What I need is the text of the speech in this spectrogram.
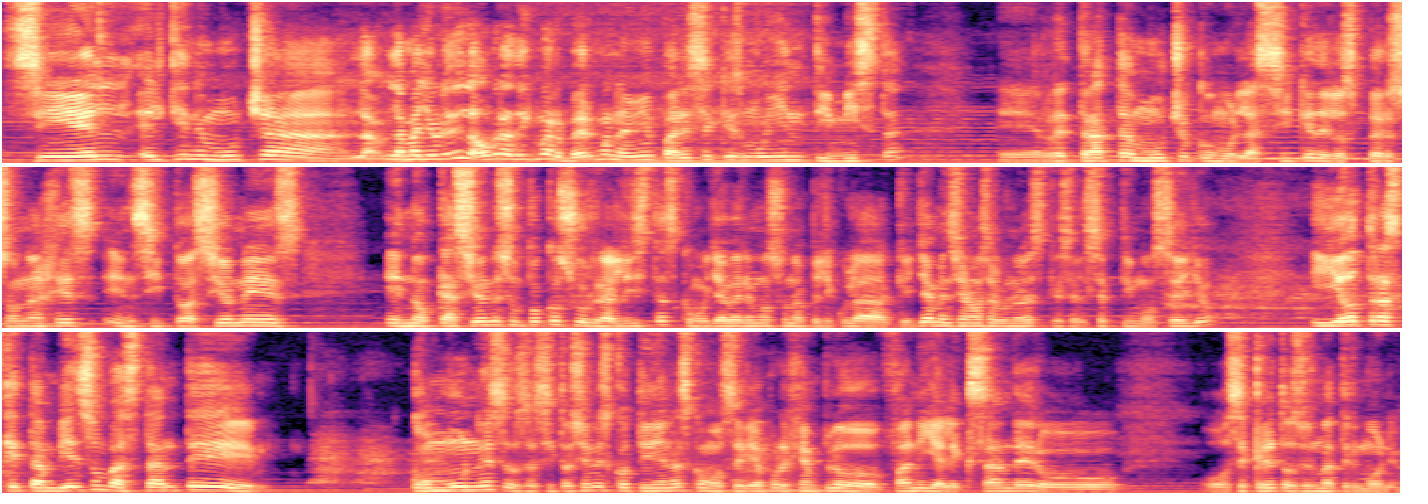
Sí, él, él tiene mucha... La, la, mayoría de la obra de Igmar Bergman a mí me parece que es muy intimista. Eh, retrata mucho como la psique de los personajes en situaciones en ocasiones un poco surrealistas, como ya veremos una película que ya mencionamos alguna vez, que es El séptimo sello, y otras que también son bastante comunes, o sea, situaciones cotidianas como sería, por ejemplo, Fanny y Alexander o, Secretos de un matrimonio.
